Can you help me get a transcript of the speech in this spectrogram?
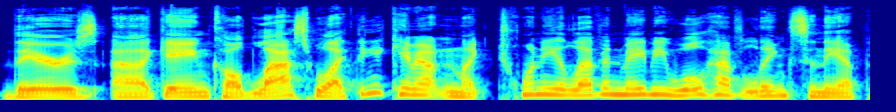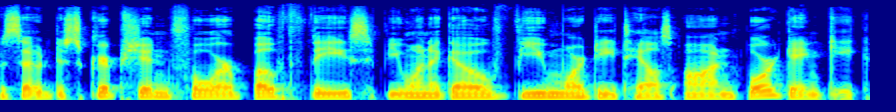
there's a game called last will. I think it came out in like 2011 maybe. We'll have links in the episode description for both of these if you want to go view more details on board game geek.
